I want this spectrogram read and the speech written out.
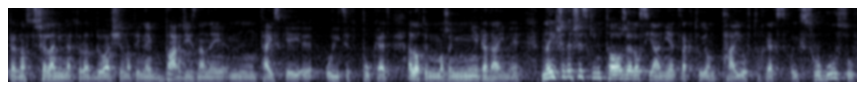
pewna strzelanina, która odbyła się na tej najbardziej znanej mm, tajskiej e, ulicy w Phuket, ale o tym może nie gadajmy. No i przede wszystkim to, że Rosjanie traktują Tajów trochę jak swoich sługusów.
